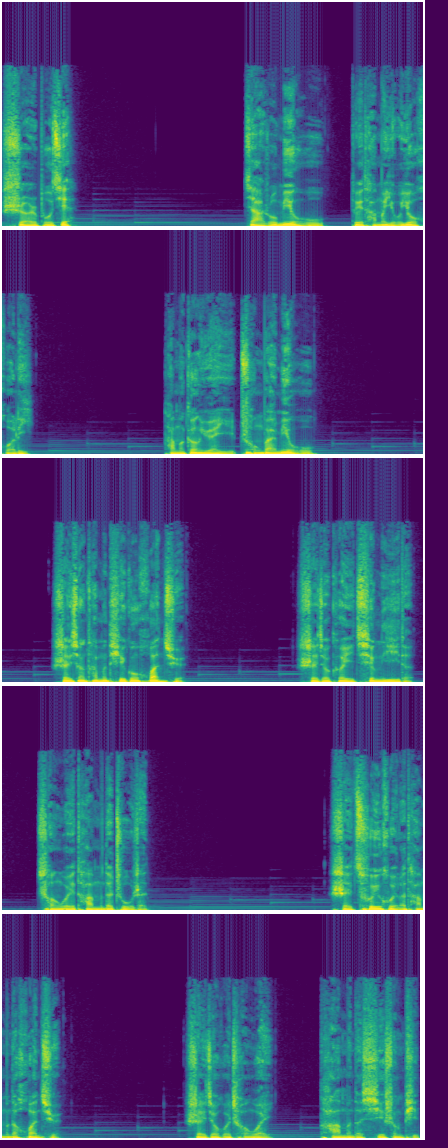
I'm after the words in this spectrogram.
视而不见。假如谬误对他们有诱惑力，他们更愿意崇拜谬误。谁向他们提供幻觉，谁就可以轻易的成为他们的主人。”谁摧毁了他们的幻觉，谁就会成为他们的牺牲品。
